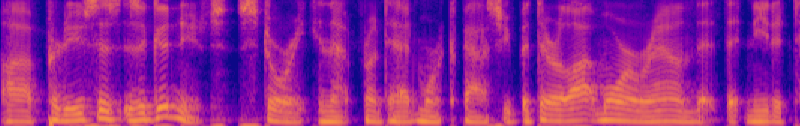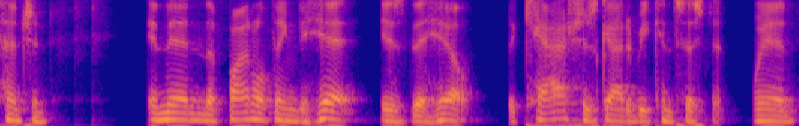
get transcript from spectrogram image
uh, produces is a good news story in that front to add more capacity. But there are a lot more around that, that need attention. And then the final thing to hit is the hill. The cash has got to be consistent. When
